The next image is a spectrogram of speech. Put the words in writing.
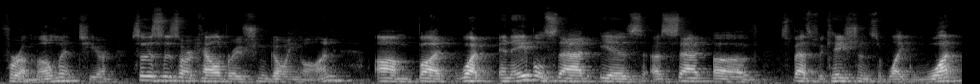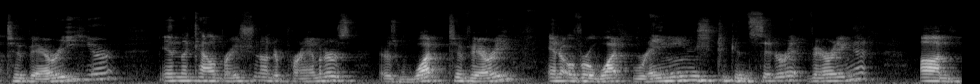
for a moment here. So this is our calibration going on. Um, but what enables that is a set of specifications of like what to vary here. in the calibration under parameters. There's what to vary and over what range to consider it varying it. Um,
